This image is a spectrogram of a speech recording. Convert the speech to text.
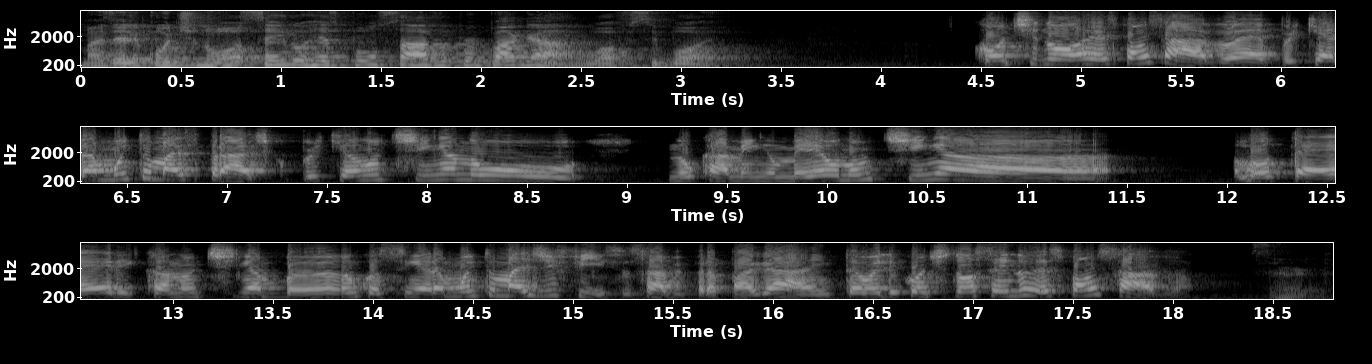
Mas ele continuou sendo responsável por pagar, o office boy? Continuou responsável, é, porque era muito mais prático, porque eu não tinha no, no caminho meu, não tinha lotérica, não tinha banco, assim, era muito mais difícil, sabe, para pagar. Então ele continuou sendo responsável. Certo.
